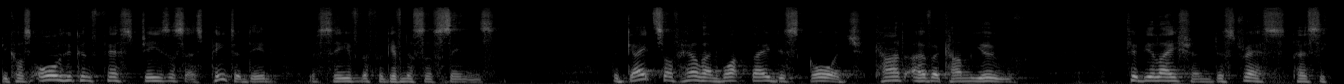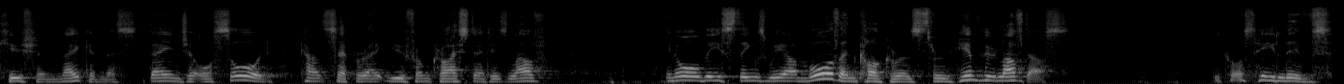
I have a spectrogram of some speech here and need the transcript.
because all who confess Jesus as Peter did receive the forgiveness of sins. The gates of hell and what they disgorge can't overcome you. Tribulation, distress, persecution, nakedness, danger, or sword can't separate you from Christ and his love. In all these things, we are more than conquerors through him who loved us. Because he lives,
